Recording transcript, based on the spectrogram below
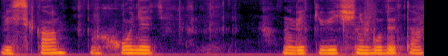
війська, виходять. Навіки вічні буде так.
